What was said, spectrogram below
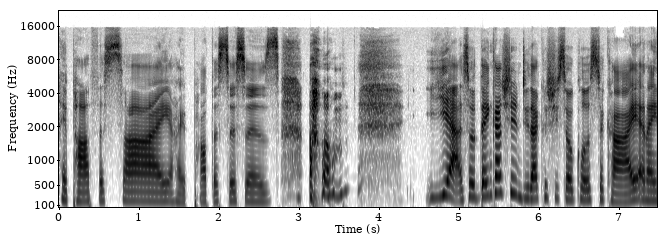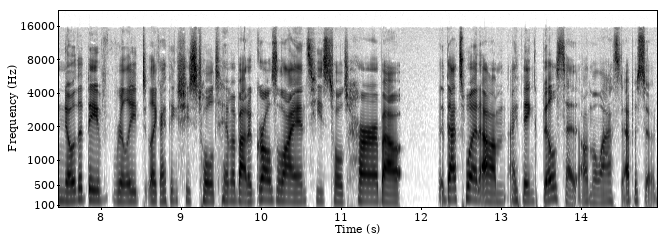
hypothesi hypotheses um yeah so thank god she didn't do that because she's so close to kai and i know that they've really like i think she's told him about a girls alliance he's told her about that's what um i think bill said on the last episode.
